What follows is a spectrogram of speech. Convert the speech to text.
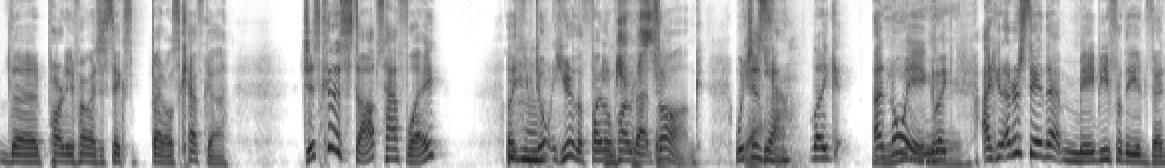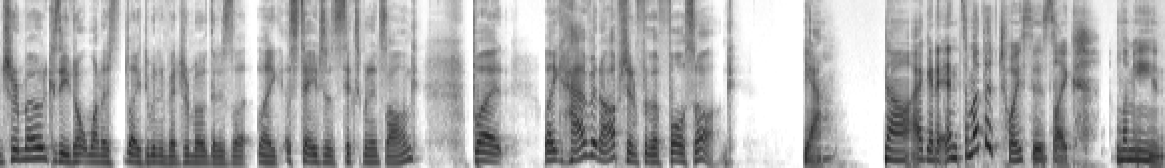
the party of Final Fantasy Six battles Kefka, just kind of stops halfway. Like you Mhm. don't hear the final part of that song, which Yeah. is Yeah. like annoying. Like I can understand that maybe for the adventure mode because you don't want to like do an adventure mode that is like a stage that's six minutes long, but like have an option for the full song. Yeah. No, I get it. And some of the choices, like, let me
